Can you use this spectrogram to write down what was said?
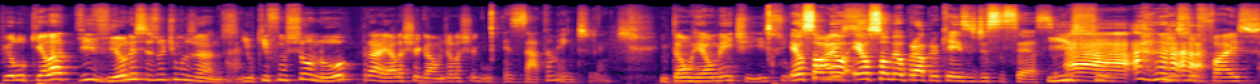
pelo que ela viveu nesses últimos anos. É. E o que funcionou para ela chegar onde ela chegou. Exatamente, gente. Então, realmente, isso Eu sou, faz... meu, eu sou meu próprio case de sucesso. Isso, Ah. isso faz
